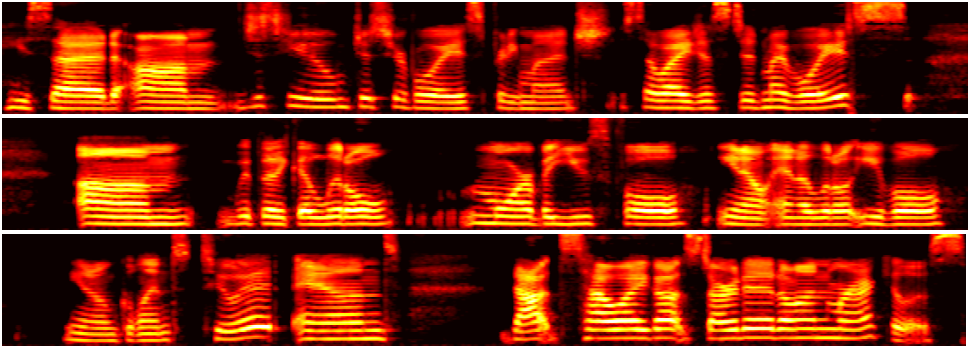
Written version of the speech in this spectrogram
He said, um, "Just you, just your voice, pretty much." So I just did my voice um, with like a little more of a youthful, you know, and a little evil, you know, glint to it. And that's how I got started on Miraculous.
